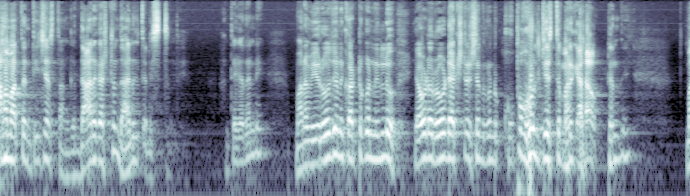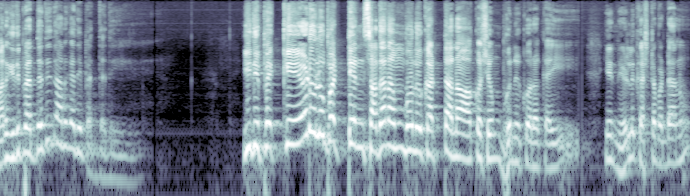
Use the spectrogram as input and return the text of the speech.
ఆ మొత్తం తీసేస్తాం. దాని కష్టం దానికి తెలుస్తుంది. అంతే కదండి? మనం ఈ రోజుని కట్టుకుని ఇల్లు ఎవడో రోడ్ ఎక్స్టెన్షన్ కుప్పగోలు చేస్తే మనకి ఎలా ఉంటుంది? మనకి ఇది పెద్దది దానికి అది పెద్దది. ఇది పెక్కేడులు పట్టెన్ సదనంబులు కట్ట నాకు శంభుని కొరకై. ఎన్నేళ్ళు కష్టపడ్డాను?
